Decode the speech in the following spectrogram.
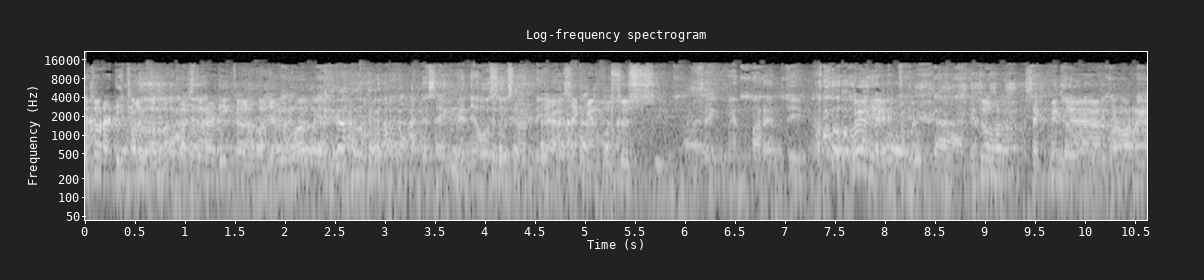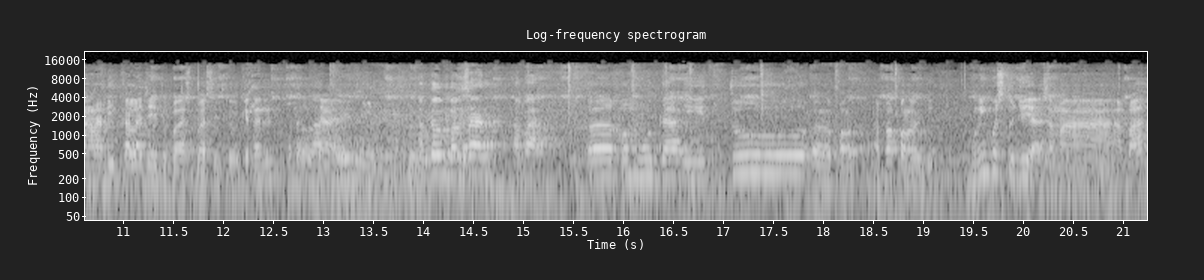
itu radikal itu, Pak. Mas, itu radikal itu. Jangan. Ada segmennya khusus nanti. Ya, segmen khusus. Segmen parenting. Ya, Oh, bukan. bukan itu segmennya orang-orang yang radikal aja itu bahas-bahas itu kita kan pemuda ya. ini Antum Bang San, apa? Eh, pemuda itu eh, kalau apa kalau dia- mungkin gue setuju ya sama apa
